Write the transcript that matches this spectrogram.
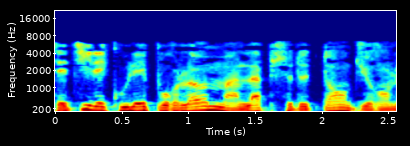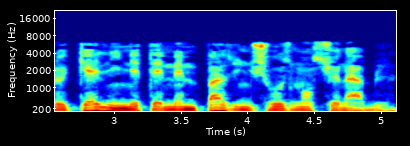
S'est-il écoulé pour l'homme un laps de temps durant lequel il n'était même pas une chose mentionnable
